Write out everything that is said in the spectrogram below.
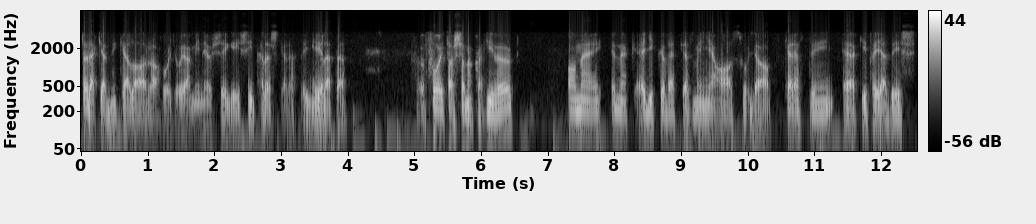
törekedni kell arra, hogy olyan minőségi és hiteles keresztény életet folytassanak a hívők, amelynek egyik következménye az, hogy a keresztény kifejezés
